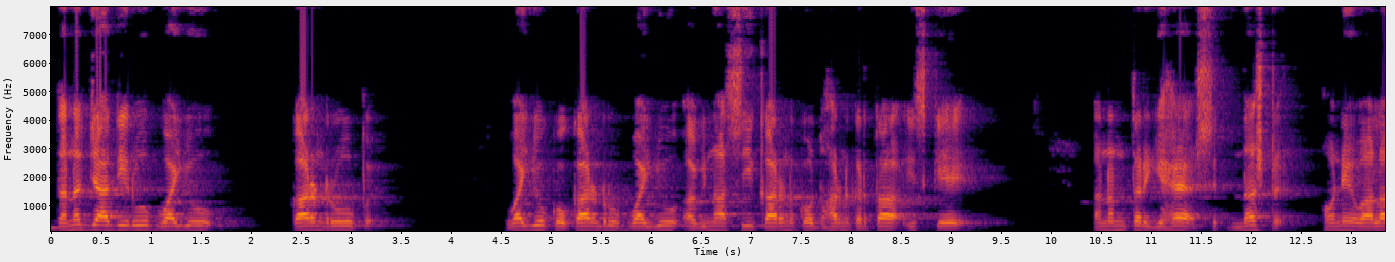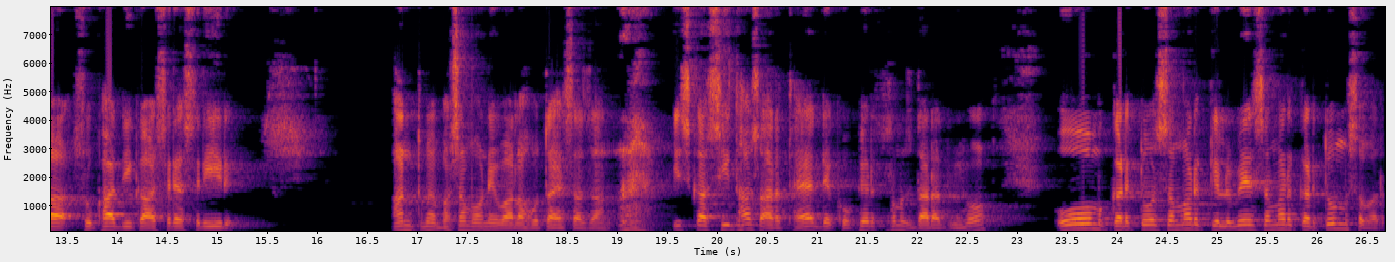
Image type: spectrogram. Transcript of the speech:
धनजादि रूप, वायु कारण रूप, वायु को कारण रूप, वायु अविनाशी कारण को धारण करता, इसके अनंतर यह नष्ट होने वाला सुखादि का आश्रय शरीर अंत में भस्म होने वाला होता है ऐसा जान। इसका सीधा सा अर्थ है, देखो, फिर समझदार आदमी हो, ओम करतो समर किलवे समर करतुम समर।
